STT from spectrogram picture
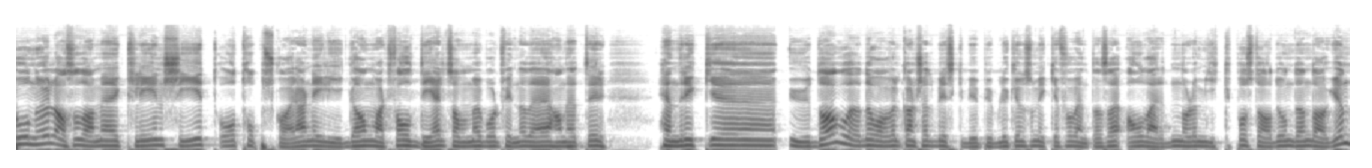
2-0, altså da med clean sheet og toppskåreren i ligaen, i hvert fall delt sammen med Bård Finne, det han heter Henrik uh, Udal. Det var vel kanskje et Briskeby-publikum som ikke forventa seg all verden når de gikk på stadion den dagen,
